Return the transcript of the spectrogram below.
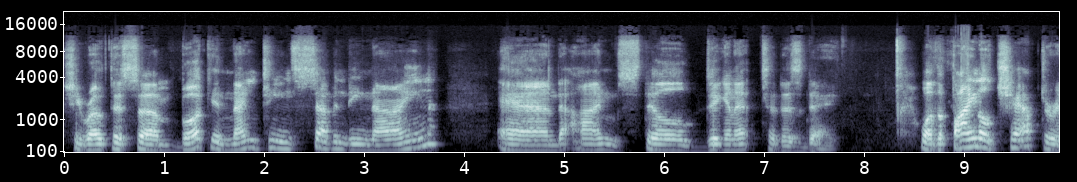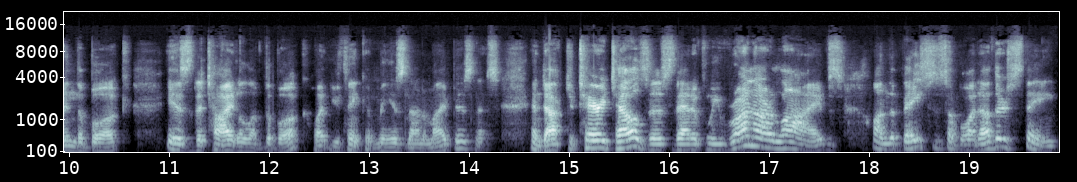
She wrote this um, book in 1979 and I'm still digging it to this day. Well, the final chapter in the book is the title of the book. What you think of me is none of my business. And Dr. Terry tells us that if we run our lives on the basis of what others think,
